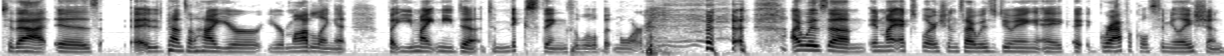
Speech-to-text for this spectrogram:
to that is it depends on how you're you're modeling it, but you might need to to mix things a little bit more. I was um, in my explorations. I was doing a, a, graphical simulation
